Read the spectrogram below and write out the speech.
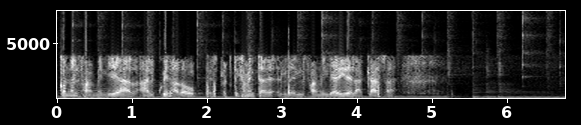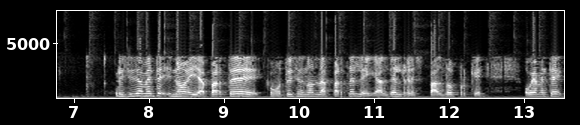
con el familiar al cuidado pues prácticamente del familiar y de la casa. Precisamente, no, y aparte, como tú dices, ¿no? La parte legal del respaldo, porque obviamente,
